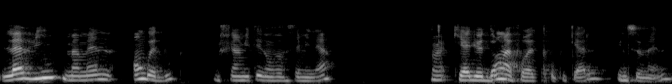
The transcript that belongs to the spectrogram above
La vie m'amène en Guadeloupe, où je suis invitée dans un séminaire qui a lieu dans la forêt tropicale, une semaine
